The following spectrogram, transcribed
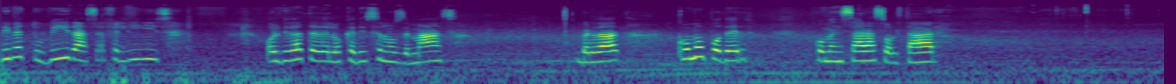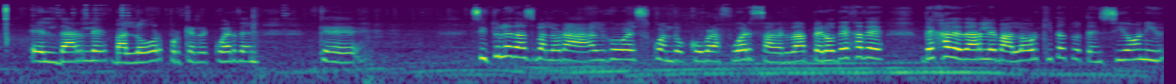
Vive tu vida, sé feliz. Olvídate de lo que dicen los demás. ¿Verdad? ¿Cómo poder comenzar a soltar el darle valor? Porque recuerden que si tú le das valor a algo es cuando cobra fuerza, ¿verdad? Pero deja de, deja de darle valor, quita tu atención y,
